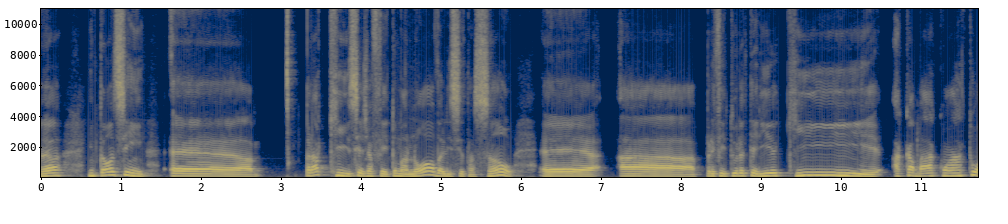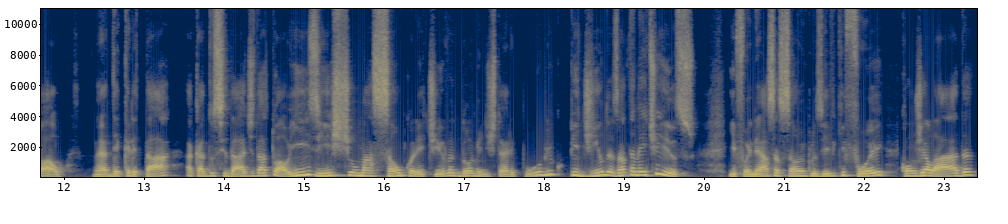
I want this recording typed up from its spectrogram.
Né? Então, assim, é, para que seja feita uma nova licitação, é, a prefeitura teria que acabar com a atual, né, decretar a caducidade da atual. E existe uma ação coletiva do Ministério Público pedindo exatamente isso. E foi nessa ação, inclusive, que foi congelada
